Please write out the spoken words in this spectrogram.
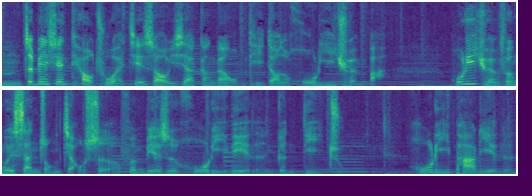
嗯，这边先跳出来介绍一下刚刚我们提到的狐狸拳吧。狐狸拳分为三种角色，分别是狐狸猎人跟地主。狐狸怕猎人，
